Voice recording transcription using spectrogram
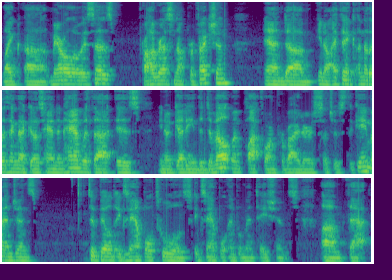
like uh, Meryl always says, progress, not perfection. And um, you know, I think another thing that goes hand in hand with that is you know getting the development platform providers such as the game engines to build example tools, example implementations um, that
